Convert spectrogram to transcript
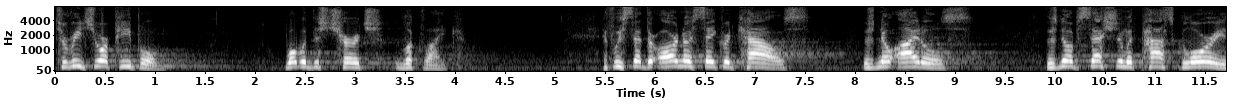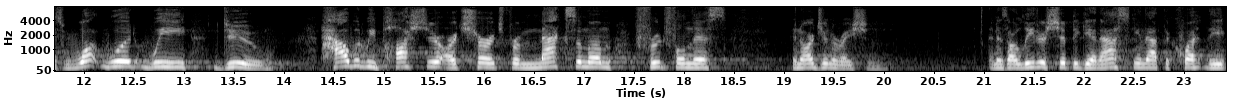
to reach your people, what would this church look like? If we said there are no sacred cows, there's no idols, there's no obsession with past glories, what would we do? How would we posture our church for maximum fruitfulness in our generation? And as our leadership began asking that, the, que- the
